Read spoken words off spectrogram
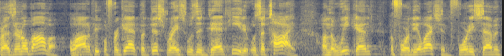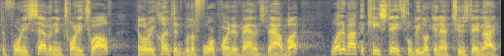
President Obama. A lot of people forget, but this race was a dead heat. It was a tie on the weekend before the election, 47 to 47 in 2012. Hillary Clinton with a four-point advantage now. But what about the key states we'll be looking at Tuesday night?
